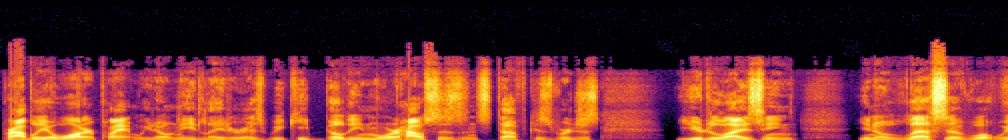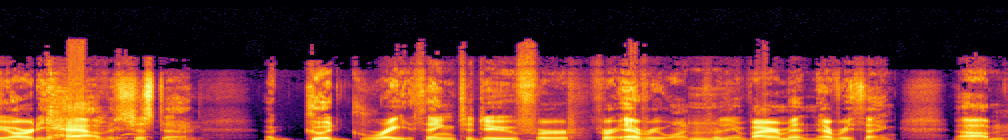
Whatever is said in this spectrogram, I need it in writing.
probably a water plant we don't need later as we keep building more houses and stuff because we're just utilizing, you know, less of what we already have. It's just a a good, great thing to do for for everyone, mm-hmm. for the environment and everything. Um,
